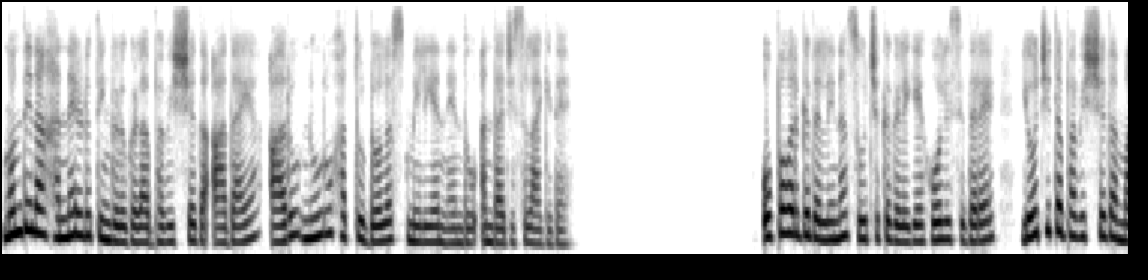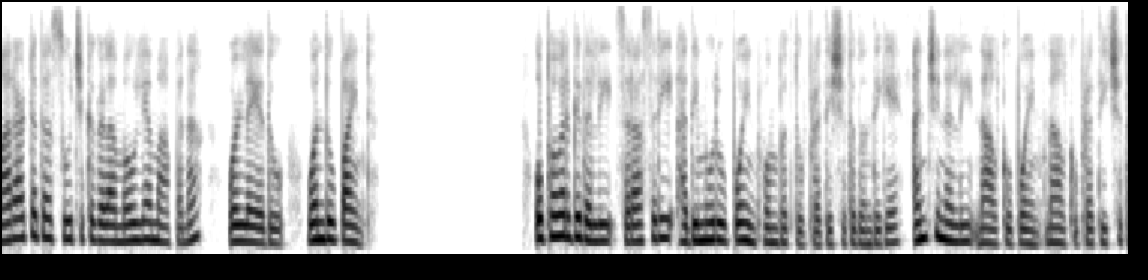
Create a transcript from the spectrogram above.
ಮುಂದಿನ ಹನ್ನೆರಡು ತಿಂಗಳುಗಳ ಭವಿಷ್ಯದ ಆದಾಯ ಆರು ನೂರು ಹತ್ತು ಡಾಲರ್ಸ್ ಮಿಲಿಯನ್ ಎಂದು ಅಂದಾಜಿಸಲಾಗಿದೆ. ಉಪವರ್ಗದಲ್ಲಿನ ಸೂಚಕಗಳಿಗೆ ಹೋಲಿಸಿದರೆ ಯೋಜಿತ ಭವಿಷ್ಯದ ಮಾರಾಟದ ಸೂಚಕಗಳ ಮೌಲ್ಯಮಾಪನ ಒಳ್ಳೆಯದು. ಒಂದು ಪಾಯಿಂಟ್. ಉಪವರ್ಗದಲ್ಲಿ ಸರಾಸರಿ ಹದಿಮೂರು ಪಾಯಿಂಟ್ ಒಂಬತ್ತು ಪ್ರತಿಶತದೊಂದಿಗೆ ಅಂಚಿನಲ್ಲಿ ನಾಲ್ಕು ಪಾಯಿಂಟ್ ನಾಲ್ಕು ಪ್ರತಿಶತ.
